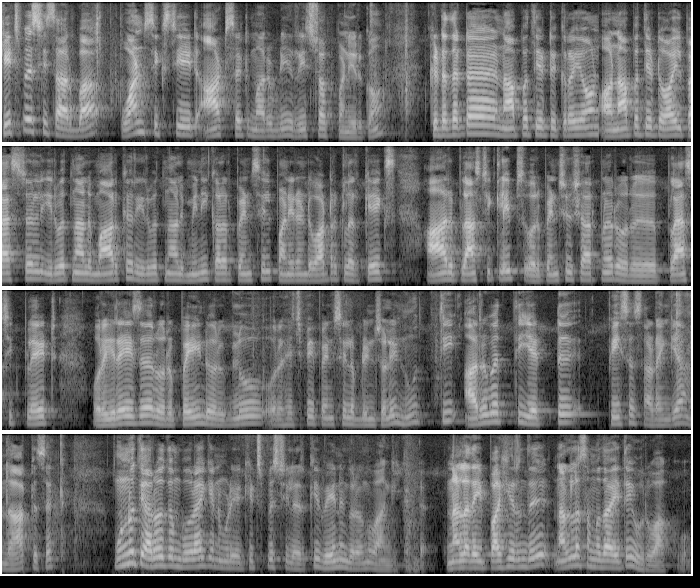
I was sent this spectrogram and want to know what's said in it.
கிட்ஸ் பெஸ்டி சார்பாக one sixty eight art set மறுபடியும் ரீஸ்டாக் பண்ணியிருக்கோம். கிட்டத்தட்ட நாற்பத்தி எட்டு கிரையான் நாற்பத்தி எட்டு ஆயில் பேஸ்டல் இருபத்தி நாலு மார்க்கர் இருபத்தி நாலு மினி கலர் பென்சில் பன்னிரெண்டு வாட்டர் கலர் கேக்ஸ் ஆறு பிளாஸ்டிக் கிளிப்ஸ் ஒரு பென்சில் ஷார்ப்னர் ஒரு பிளாஸ்டிக் பிளேட் ஒரு இரேசர் ஒரு பெயிண்ட் ஒரு க்ளூ ஒரு ஹெச்பி பென்சில் அப்படின்னு சொல்லி நூற்றி அறுபத்தி எட்டு பீசஸ் அடங்கிய அந்த ஆர்ட் செட் முந்நூற்றி அறுபத்தொம்பது ரூபாய்க்கு நம்முடைய கிட்ஸ் பெஸ்டில் இருக்குது வேணுங்கிறவங்க வாங்கிக்கோங்க. நல்லதை பகிர்ந்து நல்ல சமுதாயத்தை உருவாக்குவோம்.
